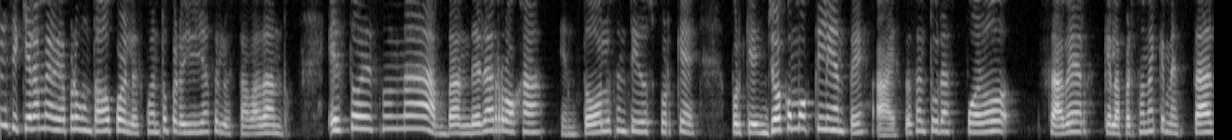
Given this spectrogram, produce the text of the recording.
ni siquiera me había preguntado por el descuento, pero yo ya se lo estaba dando. Esto es una bandera roja en todos los sentidos. ¿Por qué? Porque yo como cliente a estas alturas puedo saber que la persona que me está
